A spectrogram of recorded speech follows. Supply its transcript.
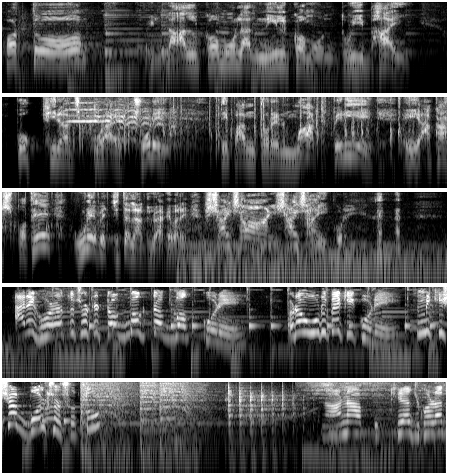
তারপর তো ওই লাল কমল আর নীল কমল দুই ভাই পক্ষীরাজ ঘোড়ায় চড়ে তেপান্তরের মাঠ পেরিয়ে এই আকাশ পথে উড়ে যেতে লাগল একেবারে সাঁই সাঁই সাঁই সাঁই করে। আরে ঘোড়া তো ছোট টকবক টকবক করে। ওরা উড়বে কি করে? তুমি কি সব বলছো সতু? না না পক্ষীরাজ ঘোড়ার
